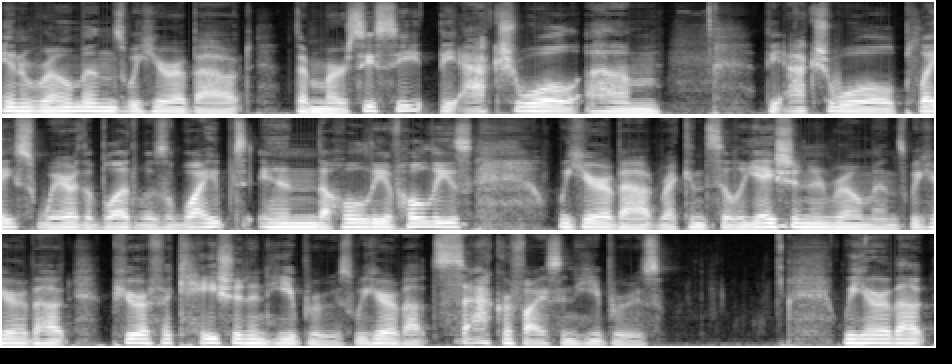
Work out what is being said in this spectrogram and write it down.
In Romans, we hear about the mercy seat, the actual um, the actual place where the blood was wiped in the Holy of Holies. We hear about reconciliation in Romans. We hear about purification in Hebrews. We hear about sacrifice in Hebrews. We hear about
